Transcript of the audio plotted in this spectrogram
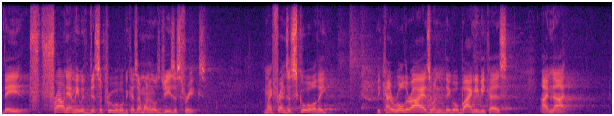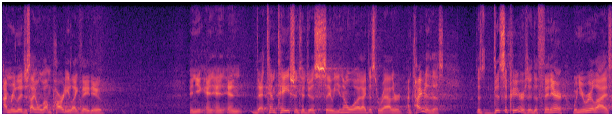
they frown at me with disapproval because I'm one of those Jesus freaks. My friends at school, they, they kind of roll their eyes when they go by me because I'm not, I'm religious. I don't go out and party like they do. And, you, and, and, and that temptation to just say, well, you know what, I just rather, I'm tired of this, just disappears into thin air when you realize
